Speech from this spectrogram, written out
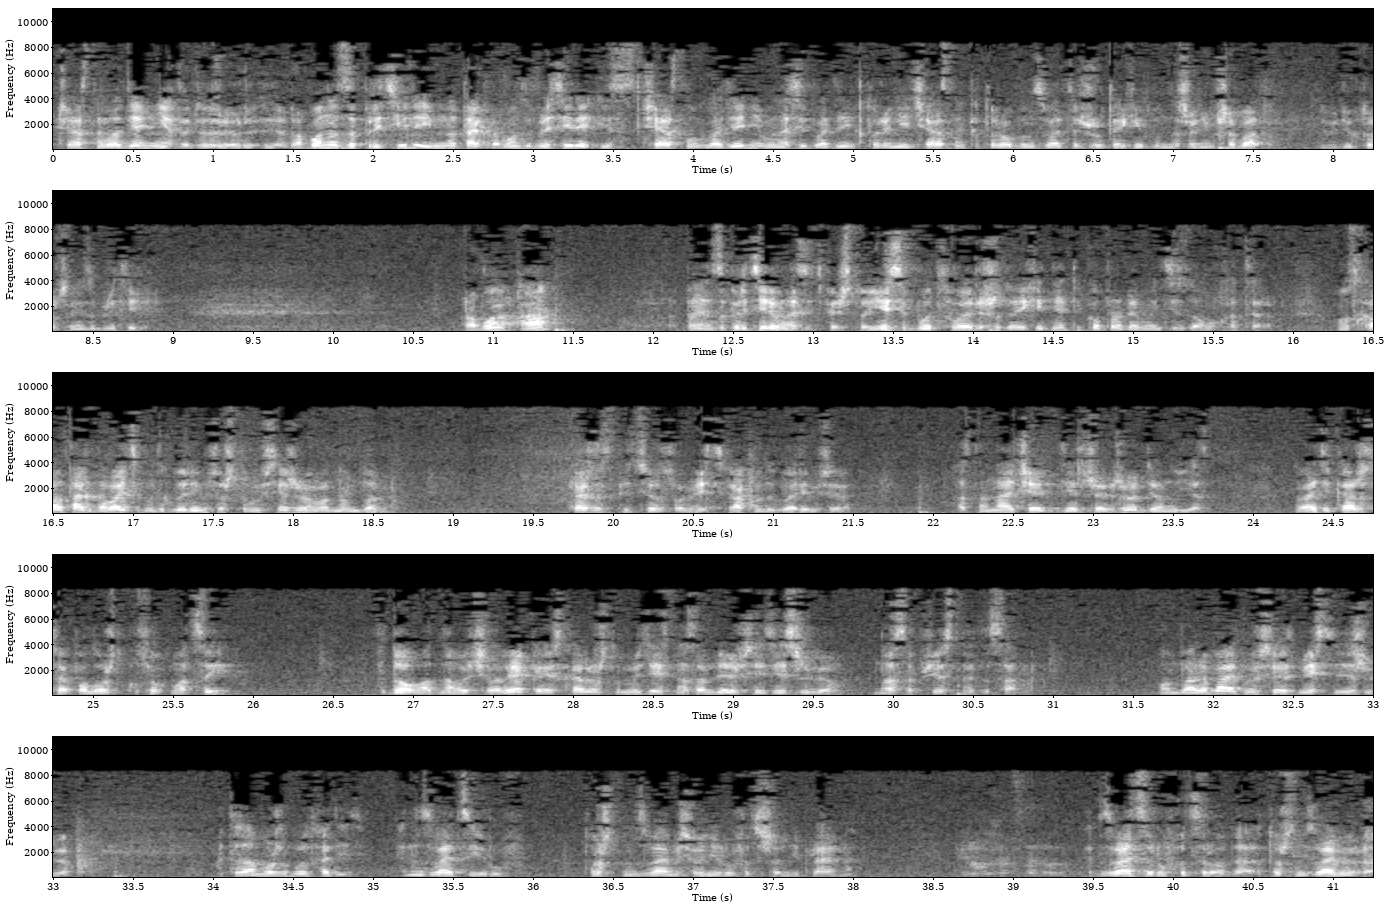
Частное владение. Нет. Рабоны запретили именно так. Рабоны запретили из частного владения выносить владение, которое не частное, которое оба называется жутайхид в отношении к шабату. Видите, то, что они запретили. Рабон, а? Понятно, запретили выносить теперь, что если будет твой решут айхид, нет никакой проблемы идти из дома хацера. Он сказал так, давайте мы договоримся, что мы все живем в одном доме. Каждый спит все в своем месте. Как мы договоримся? Основная часть, где человек живет, где он ест. Давайте каждый себя положит кусок мацы в дом одного человека и скажем, что мы здесь, на самом деле, все здесь живем. У нас общественно это самое. Он балябает, мы все вместе здесь живем. И тогда можно будет ходить. Это называется ируф. То, что называем сегодня ируф, это совершенно неправильно. Это называется ируф хацеро, да. То, что называем...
